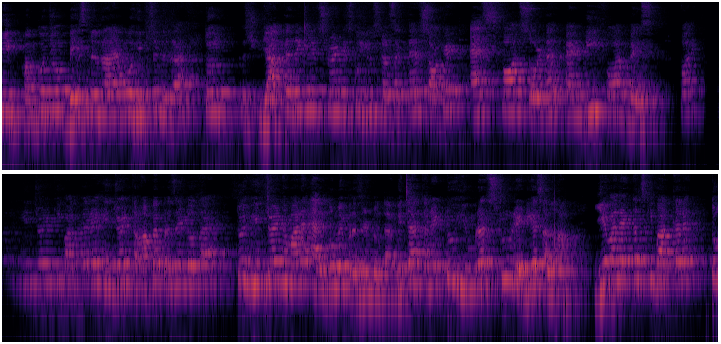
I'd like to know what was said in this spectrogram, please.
हिप हमको जो बेस मिल रहा है, वो हिप से मिल रहा है। तो याद करने के लिए स्टूडेंट इसको यूज़ कर सकते हैं। Socket S for shoulder and B for base for example hinge joint की बात करें हिंज जॉइंट कहाँ पर प्रेजेंट होता है? तो हिंज जॉइंट हमारे एल्बो में प्रेजेंट होता है which are connect to humerus to radius ulna ये वाले एंगल्स की बात करें तो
